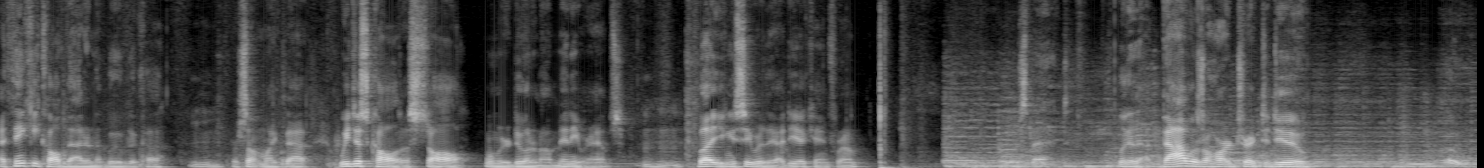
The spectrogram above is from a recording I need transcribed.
I think he called that an abubaca mm-hmm. or something like that. We just call it a stall when we were doing it on mini ramps. Mm-hmm. But you can see where the idea came from. Respect. Look at that. That was a hard trick to do. Whoa.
